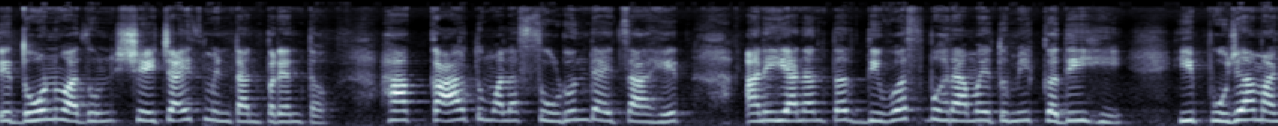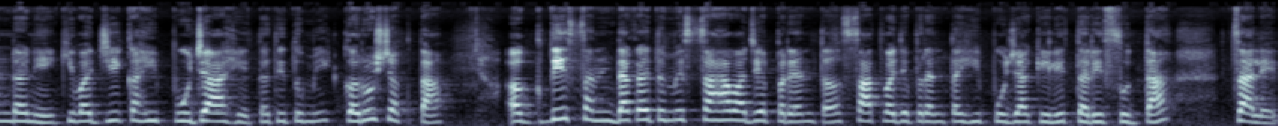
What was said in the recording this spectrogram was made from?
ते दोन वाजून शेहेचाळीस मिनिटांपर्यंत हा काळ तुम्हाला सोडून द्यायचा आहे आणि यानंतर दिवसभरामध्ये तुम्ही कधीही ही पूजा मांडणी किंवा जी काही पूजा आहे तर ती तुम्ही करू शकता. अगदी संध्याकाळी तुम्ही सहा वाजेपर्यंत सात वाजेपर्यंत ही पूजा केली तरीसुद्धा चालेल.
